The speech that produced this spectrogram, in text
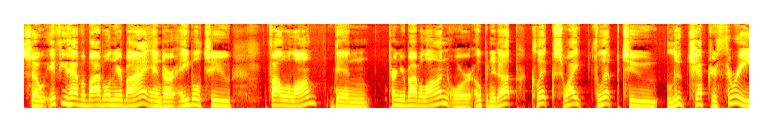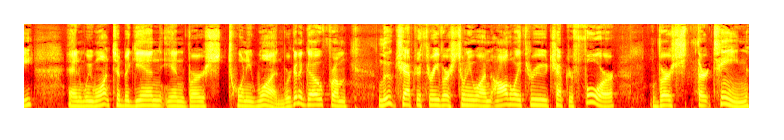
So if you have a Bible nearby and are able to follow along, then turn your Bible on or open it up, click, swipe, flip to Luke chapter 3, and we want to begin in verse 21. We're going to go from Luke chapter 3, verse 21, all the way through chapter 4, verse 13.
